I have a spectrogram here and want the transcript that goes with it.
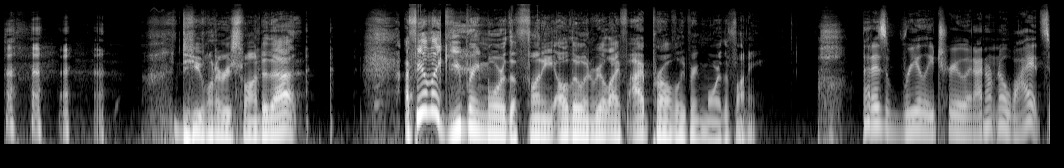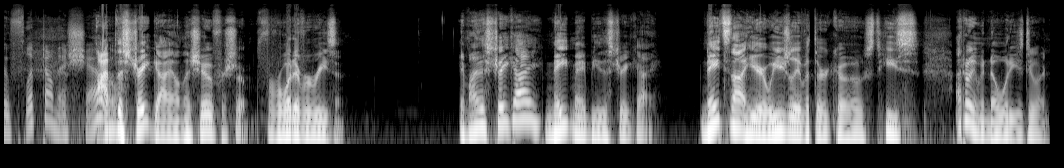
Do you want to respond to that? I feel like you bring more of the funny, although in real life I probably bring more of the funny. That is really true, and I don't know why it's so flipped on this show. I'm the straight guy on the show for some, for whatever reason. Am I the straight guy? Nate may be the straight guy. Nate's not here. We usually have a third co-host. He's I don't even know what he's doing.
